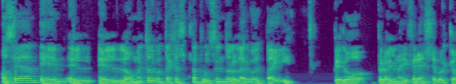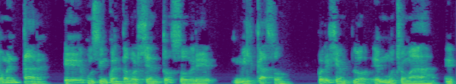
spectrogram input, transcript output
O sea, eh, el, el, aumento de contagios se está produciendo a lo largo del país, pero, pero hay una diferencia, porque aumentar un 50% sobre mil casos por ejemplo, es mucho más, eh,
